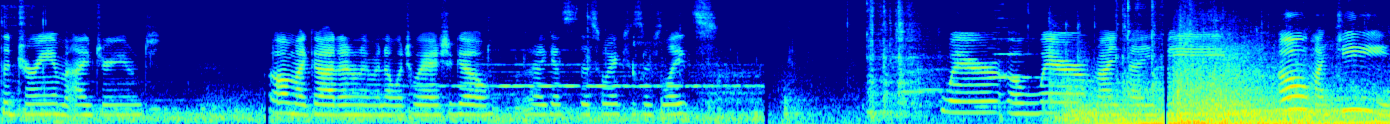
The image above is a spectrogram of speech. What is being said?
the dream I dreamed. Oh my god, I don't even know which way I should go. I guess this way because there's lights. Where, oh where might I be? Oh my jeez.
